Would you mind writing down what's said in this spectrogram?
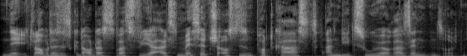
Nee, ich glaube, das ist genau das, was wir als Message aus diesem Podcast an die Zuhörer senden sollten.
